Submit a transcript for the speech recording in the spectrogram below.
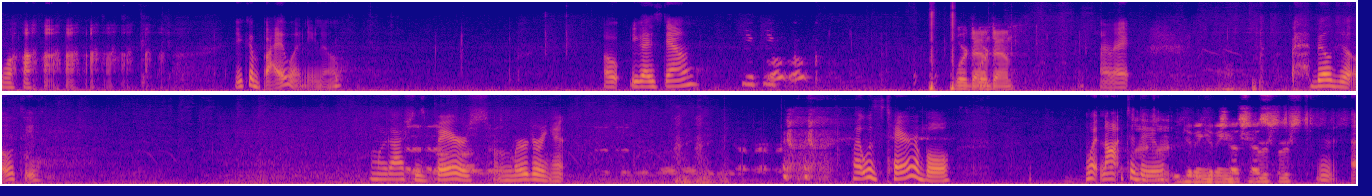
you could buy one, you know. Oh, you guys down? We're down. We're down. All right. Build your ulti. Oh my gosh, these bears! I'm murdering it. That was terrible. What not to do? Getting, getting chest first. first. Uh,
